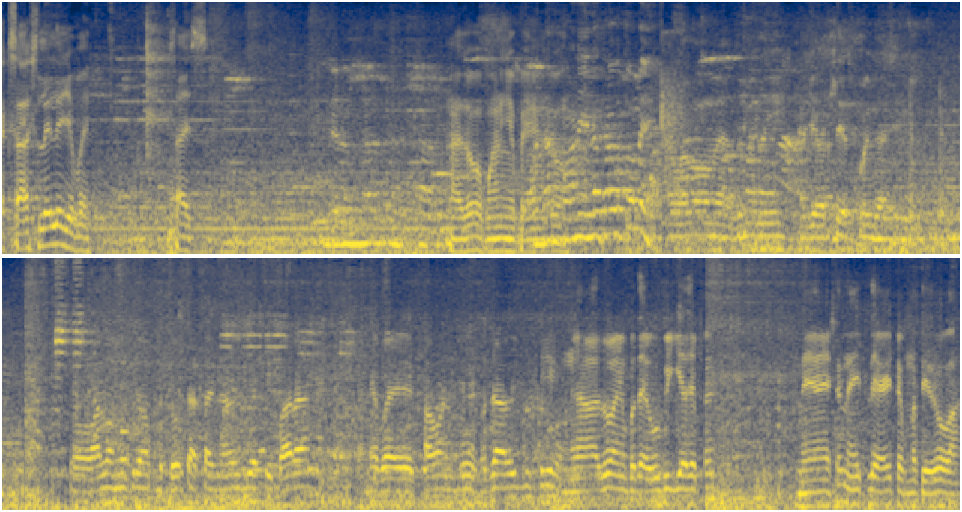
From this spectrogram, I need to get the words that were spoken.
એક સાસ લઈ લેજો ભાઈ. સાસ. હા જો પાણી ભાઈ જો પાણી નથી આવતું ને? હાલો અમે જમીને આજે અડધેસ પડ્યા છે તો હાલો મિત્રો આપણે ઢોસા ખાઈને આવી ગયા છીએ બારા. અને ભાઈ ખાવાની બહુ મજા આવી ગઈ હતી. અને આ જો અહીં બધા ઊભી ગયા છે ભાઈ ને અહીંયા છે ને એટલી આઈટમ હતી જોવા.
